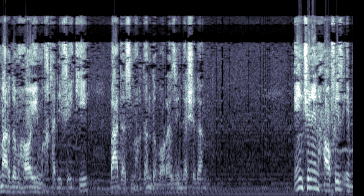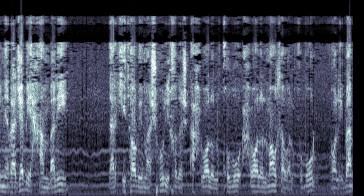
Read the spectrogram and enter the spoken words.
مردم های مختلفی که بعد از مردن دوباره زنده شدن اینچنین حافظ ابن رجب حنبلی در کتاب مشهوری خودش احوال القبور احوال الموت و القبور غالبا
